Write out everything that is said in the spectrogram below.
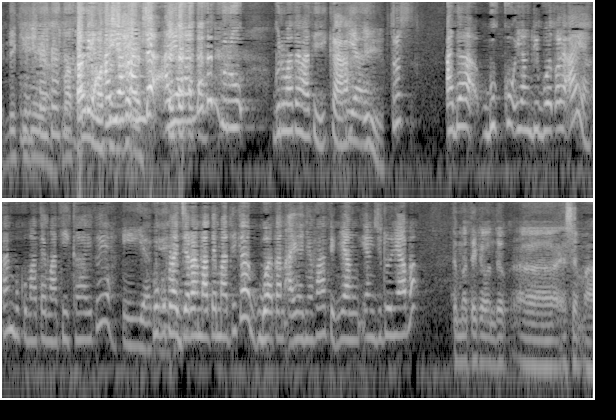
di kimia. Tapi Makanya masuk ayah IPS. anda, ayah anda kan guru guru matematika. Iya. Iya. Terus ada buku yang dibuat oleh ayah kan buku matematika itu ya? Iya. Buku kayak- pelajaran matematika buatan ayahnya Fatin yang yang judulnya apa? Matematika untuk eh, SMA.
